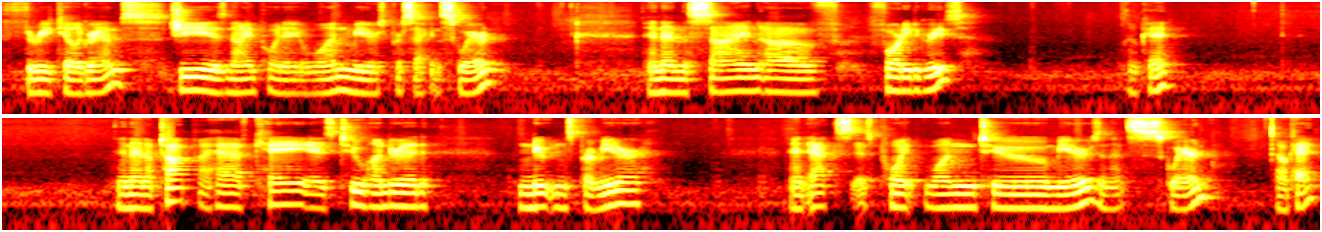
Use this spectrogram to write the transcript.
3 kilograms. G is 9.81 meters per second squared. And then the sine of 40 degrees. Okay. And then up top I have K is 200 newtons per meter and X is 0.12 meters and that's squared. Okay.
